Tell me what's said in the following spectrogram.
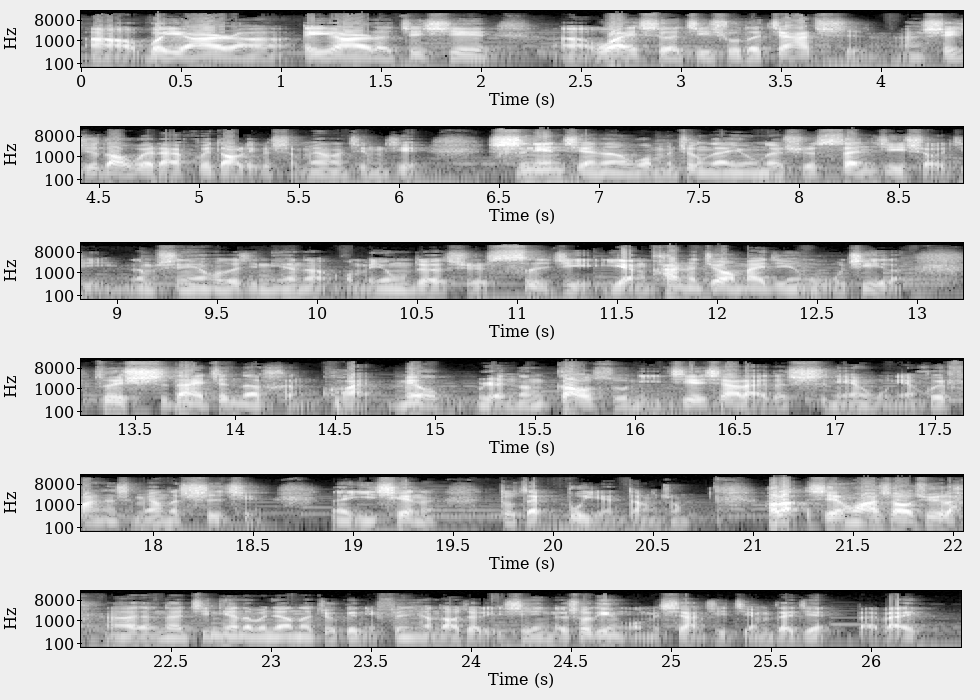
啊，VR 啊，AR 的这些呃外设技术的加持啊，谁知道未来会到了一个什么样的境界？十年前呢，我们正在用的是三 G 手机，那么十年后的今天呢，我们用的是四 G，眼看着就要迈进五 G 了，所以时代真的很快，没有人能告诉你接下来的十年五年会发生什么样的事情，那一切呢都在不言当中。好了，闲话少叙了啊，那今天的文章呢就跟你分享到这里，谢谢你的收听，我们下期节目再见，拜拜。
